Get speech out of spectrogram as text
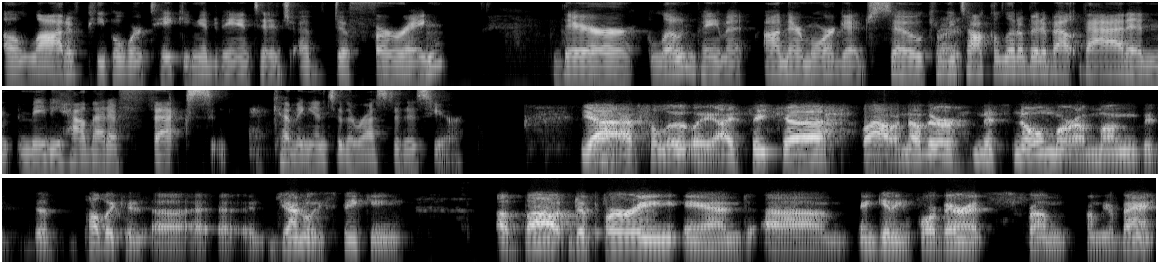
a lot of people were taking advantage of deferring their loan payment on their mortgage. So can right. we talk a little bit about that and maybe how that affects coming into the rest of this year? Yeah, absolutely. I think, uh, wow, another misnomer among the, the public, uh, uh, generally speaking, about deferring and um, and getting forbearance from from your bank.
